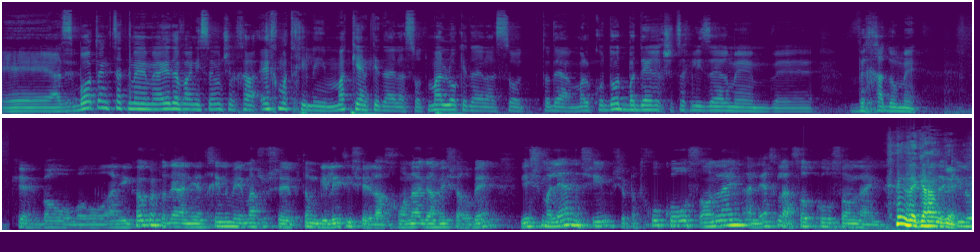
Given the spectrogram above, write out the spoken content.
אה, אז בוא תן קצת מהידע והניסיון שלך, איך מתחילים, מה כן כדאי לעשות, מה לא כדאי לעשות, אתה יודע, מלכודות בדרך שצריך להיזהר מהם ו... וכדומה. כן, ברור, ברור. אני קודם כל, אתה יודע, אני אתחיל ממשהו שפתאום גיליתי שלאחרונה גם יש הרבה. יש מלא אנשים שפתחו קורס אונליין על איך לעשות קורס אונליין. לגמרי. כאילו,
